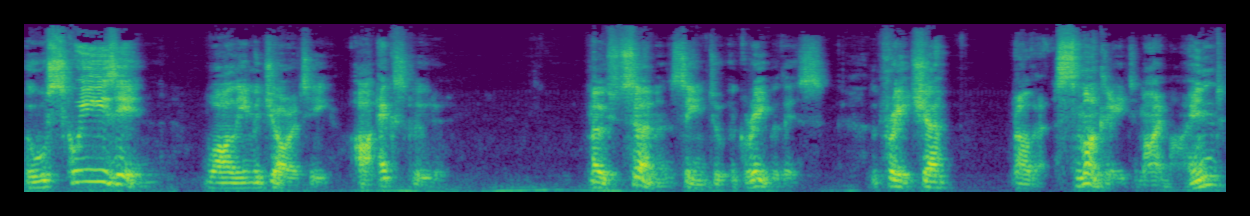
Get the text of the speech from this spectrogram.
who will squeeze in while the majority are excluded. Most sermons seem to agree with this. The preacher, rather smugly to my mind,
